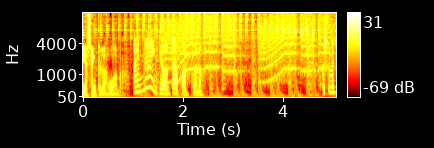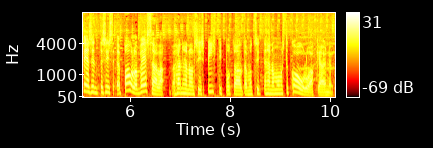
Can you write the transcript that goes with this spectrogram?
Ja sen kyllä huomaa. Ai näinkö on tapahtunut? Koska mä tiesin, että siis Paula Vesala, hänhän on siis Pihtiputalta, mutta sitten hän on mun mielestä koulua käynyt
